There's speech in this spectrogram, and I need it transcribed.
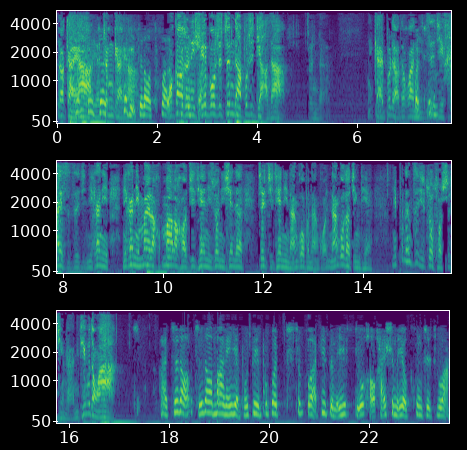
要改啊，要真改啊！彻底知道错了。我告诉你，学佛是真的，不是假的，真的。你改不了的话，你自己害死自己。你看你，你看你卖了骂了好几天，你说你现在这几天你难过不难过？难过到今天，你不能自己做错事情的，你听不懂啊？啊，知道知道骂人也不对，不过师傅啊，弟子没修好，还是没有控制住啊，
